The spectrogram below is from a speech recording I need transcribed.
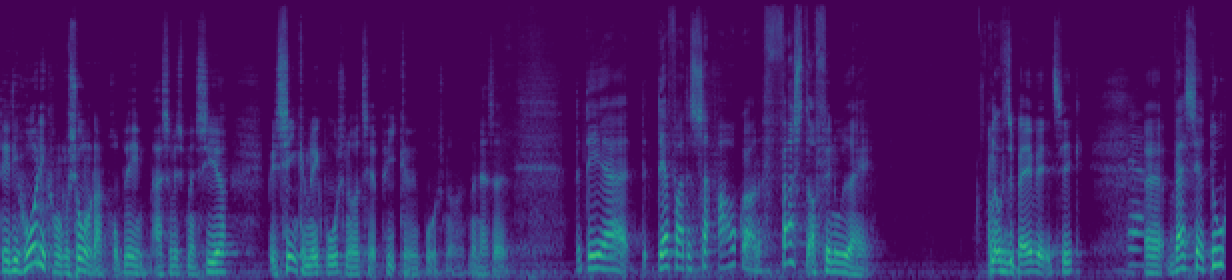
Det er de hurtige konklusioner, der er et problem. Altså hvis man siger, medicin kan man ikke bruge til noget, terapi kan man ikke bruge til noget. Men altså, det er, derfor er det så afgørende først at finde ud af, nu er vi tilbage ved etik. Ja. Øh, hvad ser du?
